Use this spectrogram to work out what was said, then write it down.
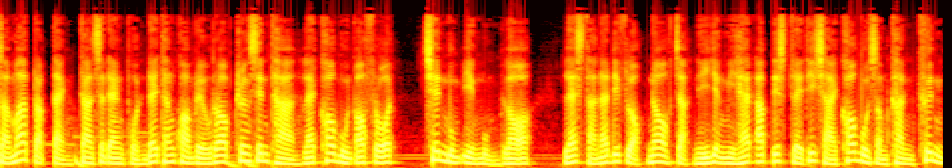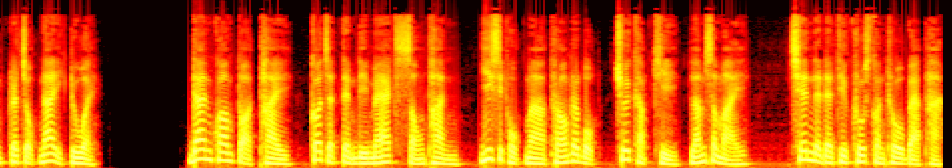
สามารถปรับแต่งการแสดงผลได้ทั้งความเร็วรอบเครื่องเส้นทางและข้อมูลออฟโรด เช่นมุมเอียงมุมล้อ และสถานะดิฟล็อกนอกจากนี้ยังมี Head Up Display ที่ฉายข้อมูลสำคัญขึ้นกระจกหน้าอีกด้วย ด้านความปลอดภัยก็จัดเต็ม D-Max 2026 มาพร้อมระบบช่วยขับขี่ล้ำสมัย เช่น Adaptive Cruise Control แบบหัก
